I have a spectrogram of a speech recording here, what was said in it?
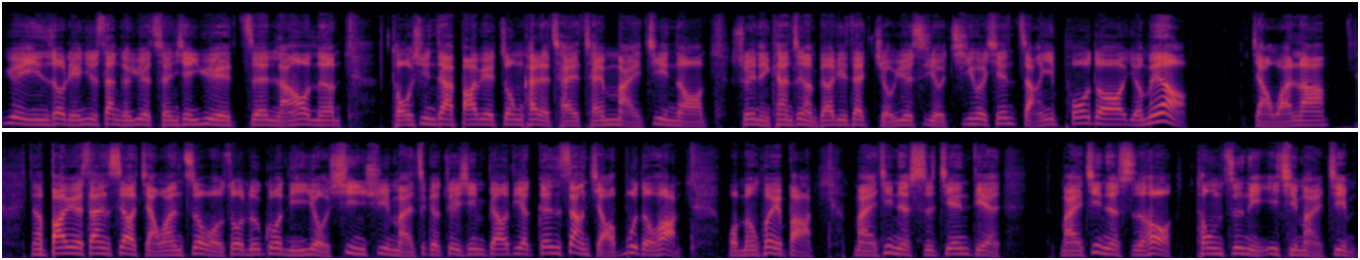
月营收连续三个月呈现月增，然后呢，投信在八月中开的才才买进哦，所以你看这档标的在九月是有机会先涨一波的哦，有没有？讲完啦，那八月三十号讲完之后，我说如果你有兴趣买这个最新标的，要跟上脚步的话，我们会把买进的时间点。买进的时候通知你一起买进，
